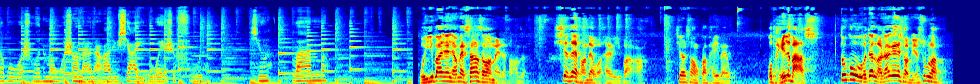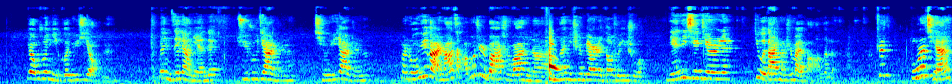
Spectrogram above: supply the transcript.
要不我说他妈我上哪哪嘎就下雨，我也是服了。行了，晚安吧。我一八年两百三十万买的房子，现在房贷我还有一半啊，今儿上午挂牌一百五，我赔了八十，都够我在老家盖个小别墅了。要不说你格局小呢，那你这两年的居住价值呢？情绪价值呢？妈荣誉感啥咋不值八十万呢？你看你身边人到时候一说，年纪轻轻的就搁大城市买房子了，这多少钱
